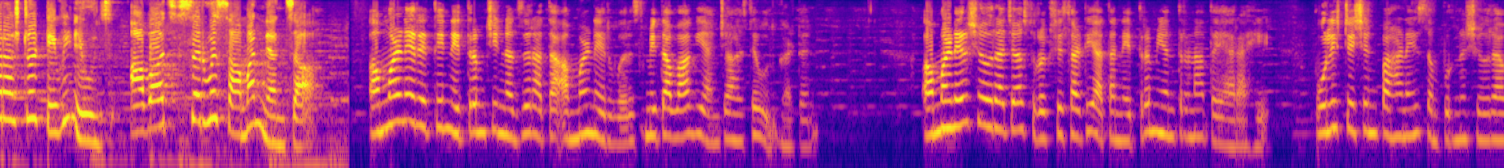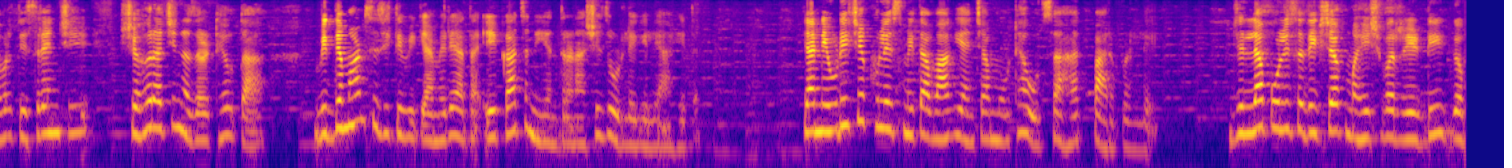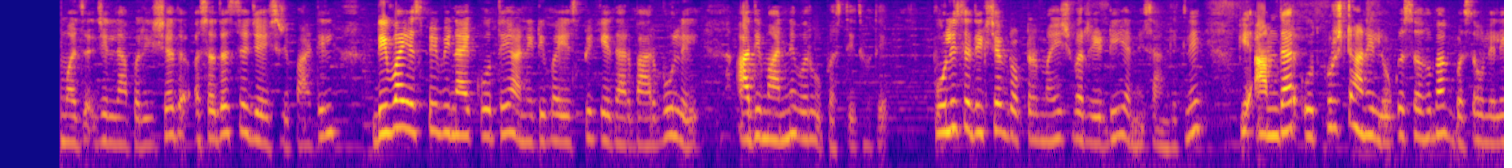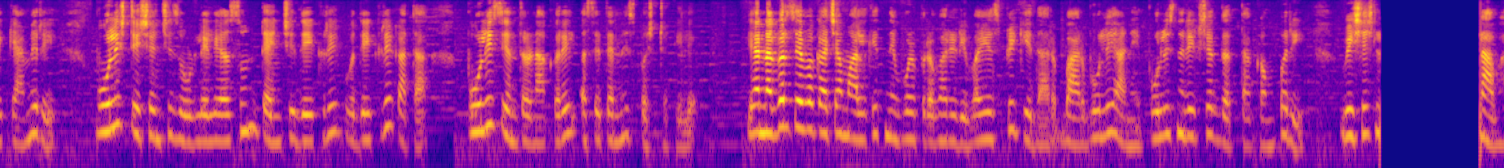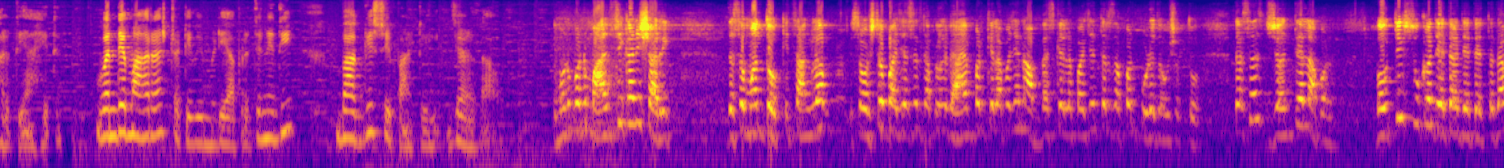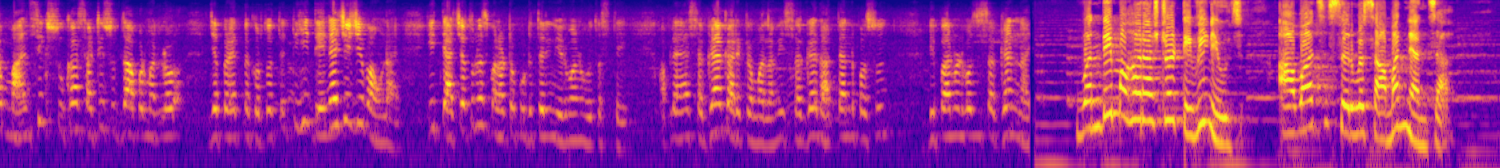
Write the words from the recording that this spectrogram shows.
Maharashtra TV news आवाज सर्वसामान्यांचा. अमळनेर येथे नेत्रमची नजर आता अमळनेरवर. स्मिता वाघ यांच्या हस्ते उद्घाटन. अमळनेर शहराच्या सुरक्षेसाठी आता नेत्रम यंत्रणा तयार आहे. पोलीस स्टेशन पाहणे संपूर्ण शहरावर तिसऱ्यांची शहराची नजर ठेवता विद्यमान सीसीटीव्ही कॅमेरे आता एकाच नियंत्रणाशी जोडले गेले आहेत. या निवडीचे खुले स्मिता वाघ यांच्या मोठ्या उत्साहात पार पडले. जिल्हा पोलीस अधीक्षक महेश्वर रेड्डी मज जिल्हा परिषद सदस्य जयश्री पाटील डीवायएसपी विनायक कोते आणि डीवायएसपी केदार बारबोले आदी मान्यवर उपस्थित होते. पोलीस अधीक्षक डॉक्टर महेश्वर रेड्डी यांनी सांगितले की आमदार उत्कृष्ट आणि लोकसहभाग बसवलेले कॅमेरे पोलीस स्टेशनशी जोडलेले असून त्यांची देखरेख व देखरेख आता पोलीस यंत्रणा करेल असे त्यांनी स्पष्ट केले. या नगरसेवकाच्या मालकीत निव्वळ प्रभारी डीवायएसपी केदार बारबोले आणि पोलीस निरीक्षक दत्ता कंपरी विशेष लाभार्थी आहेत. वंदे महाराष्ट्र टीव्ही मीडिया प्रतिनिधी भाग्यश्री पाटील जळगाव. म्हणून पण मानसिक आणि शारीरिक जसं म्हणतो की चांगलं स्वस्थ पाहिजे असेल तर आपल्याला व्यायाम पण केला पाहिजे आणि अभ्यास केला पाहिजे तरच आपण पुढे जाऊ शकतो. तसंच जनतेला आपण भौतिक सुख देता देता त्या मानसिक सुखासाठी सुद्धा आपण म्हटलं जे प्रयत्न करतो तर ती ही देण्याची जी भावना आहे ही त्याच्यातूनच मला वाटतं कुठेतरी निर्माण होत असते. आपल्या या सगळ्या कार्यक्रमाला मी सगळ्या दात्यांपासून डिपार्टमेंटपासून सगळ्यांना वंदे महाराष्ट्र टीव्ही न्यूज आवाज सर्वसामान्यांचा.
